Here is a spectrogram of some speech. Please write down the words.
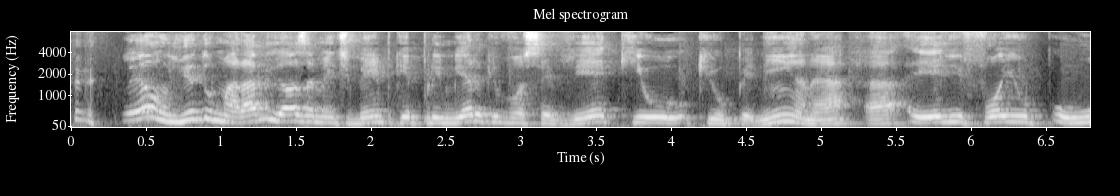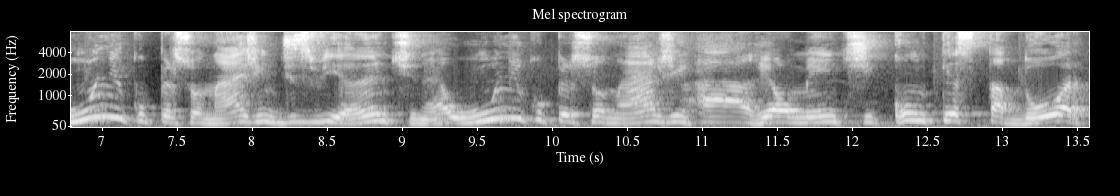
Eu lido maravilhosamente bem, porque primeiro que você vê que o, que o Peninha, né, uh, ele foi o, o, único personagem desviante, né, o único personagem uh, realmente contestador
